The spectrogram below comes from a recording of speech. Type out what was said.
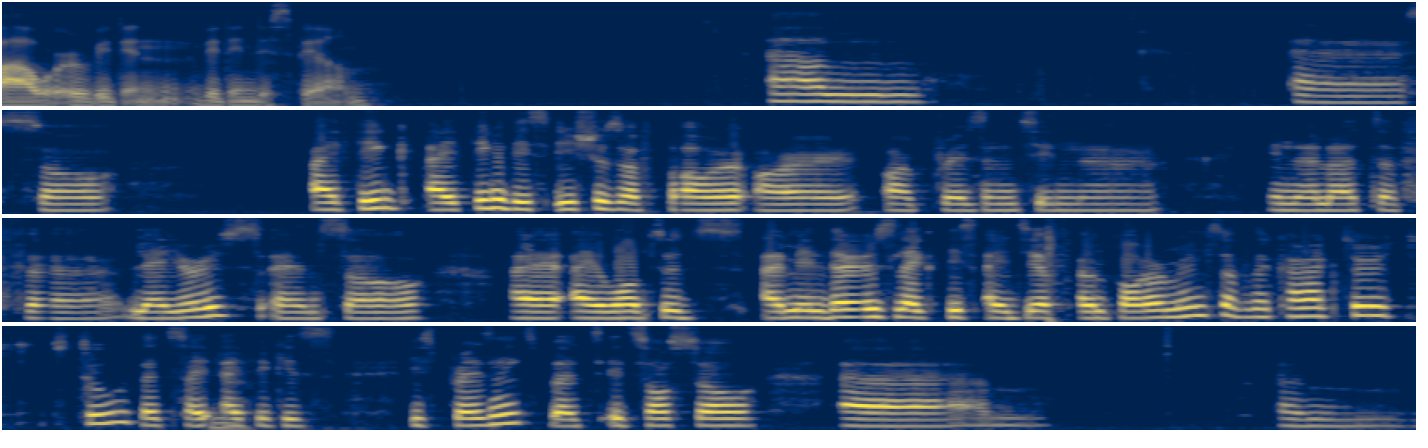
power within, within this film? Um, uh, so I think I think these issues of power are are present in uh, in a lot of uh, layers, and so I, I wanted i mean there's like this idea of empowerment of the characters too that's i, yeah. I think is is present but it's also um, um,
